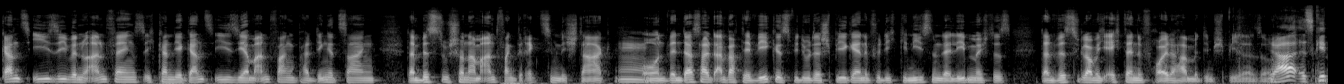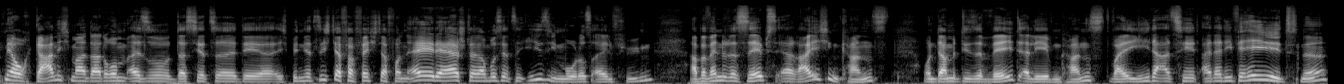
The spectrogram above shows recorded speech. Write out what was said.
ganz easy, wenn du anfängst, ich kann dir ganz easy am Anfang ein paar Dinge zeigen, dann bist du schon am Anfang direkt ziemlich stark. Mhm. Und wenn das halt einfach der Weg ist, wie du das Spiel gerne für dich genießen und erleben möchtest, dann wirst du, glaube ich, echt deine Freude haben mit dem Spiel. Also. Ja, es geht mir auch gar nicht mal darum, also, dass jetzt äh, der, ich bin jetzt nicht der Verfechter von, ey, der Hersteller muss jetzt einen Easy-Modus einfügen, aber wenn du das selbst erreichen kannst und damit diese Welt erleben kannst, weil jeder erzählt, Alter, die Welt, ne?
